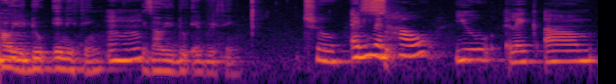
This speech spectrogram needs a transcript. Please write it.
how you do anything is how you do everything. True. And even So- how you like um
